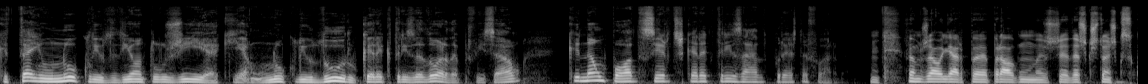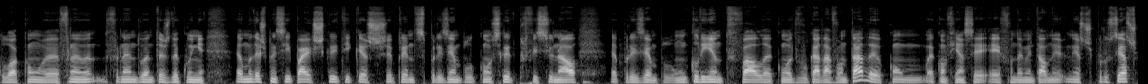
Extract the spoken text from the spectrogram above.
que tem um núcleo de deontologia que é um núcleo duro, caracterizador da profissão, que não pode ser descaracterizado por esta forma. Hum. Vamos já olhar para, para, algumas das questões que se colocam. Uh, Fernando Antas da Cunha, uma das principais críticas prende-se, por exemplo, com o segredo profissional. Por exemplo, um cliente fala com o advogado à vontade, com, a confiança é, fundamental nestes processos,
